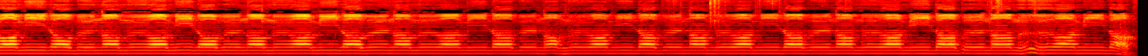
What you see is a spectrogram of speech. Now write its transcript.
アミダブナムアミダブナムアミダブナムアミダブナムアミダブナムアミダブナムアミダブナムアミダブ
